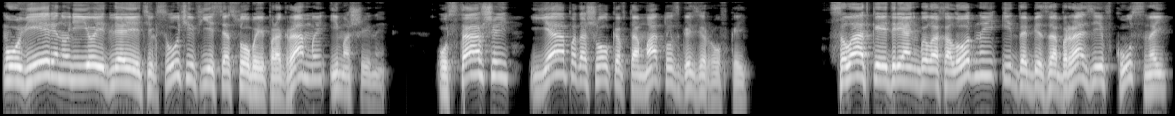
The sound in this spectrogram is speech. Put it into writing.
Уверен, у нее и для этих случаев есть особые программы и машины. Уставший, я подошел к автомату с газировкой. Сладкая дрянь была холодной и до безобразия вкусной,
